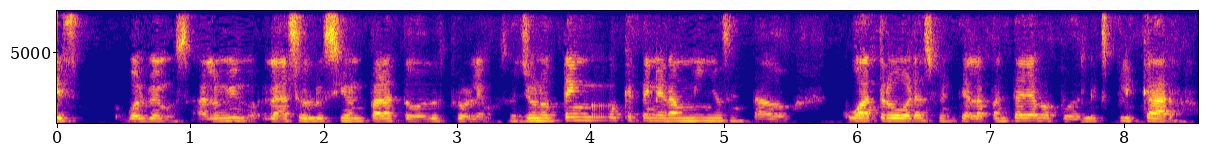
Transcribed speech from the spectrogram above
es, volvemos a lo mismo, la solución para todos los problemas. Yo no tengo que tener a un niño sentado cuatro horas frente a la pantalla para poderle explicar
